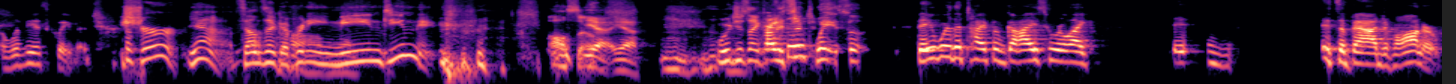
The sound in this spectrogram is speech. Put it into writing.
Olivia's cleavage. Sure, yeah. It sounds like a pretty Oh, mean team name. also, yeah, yeah. Which is like I it's think- such- wait, so they were the type of guys who were like, it, it's a badge of honor.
